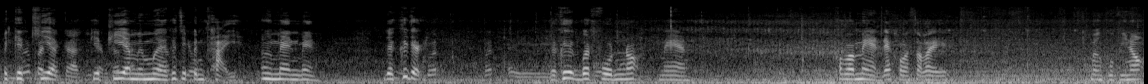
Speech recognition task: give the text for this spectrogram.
เป็นเครียดเครียดเครียดเพียเมื่อยๆคือจะเป็นไข่เออแมนแมนอย่าคืออยากเบิดเบิดไอ้อย่าคือยากเบิดฝนเนาะแมนเขาว่าแมนได้ขอสไลด์เมืองผู้พี่น้อง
